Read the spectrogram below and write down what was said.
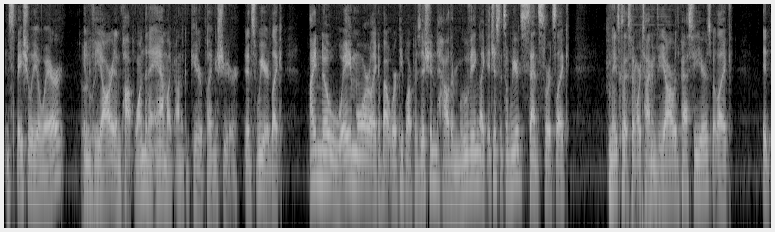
and spatially aware in VR and in Pop One than I am like on the computer playing a shooter. And it's weird. Like I know way more like about where people are positioned, how they're moving. Like it just it's a weird sense where it's like maybe it's because I spent more time in VR over the past few years, but like it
